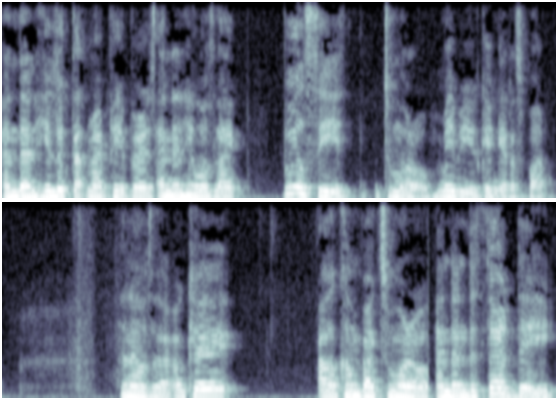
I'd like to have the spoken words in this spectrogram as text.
and then he looked at my papers and then he was like, We'll see tomorrow. Maybe you can get a spot. And I was like, Okay, I'll come back tomorrow. And then the third day,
